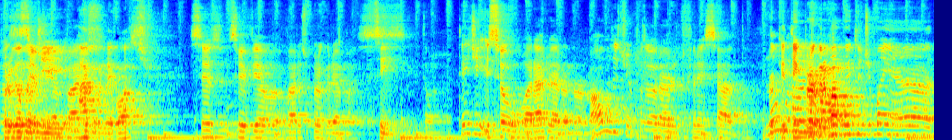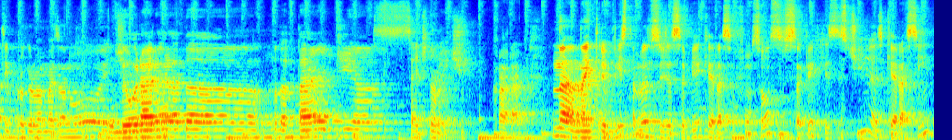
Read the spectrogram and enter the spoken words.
programa de agronegócio. Você servia vários programas. Sim. Então, entendi. E seu horário era normal ou você tinha que fazer horário diferenciado? Não, Porque tem programa normal. muito de manhã, tem programa mais à O noite. meu horário era da uma da tarde às sete da noite. Caraca. Na, na entrevista mesmo, você já sabia que era essa função? Você sabia que existia, que era assim?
